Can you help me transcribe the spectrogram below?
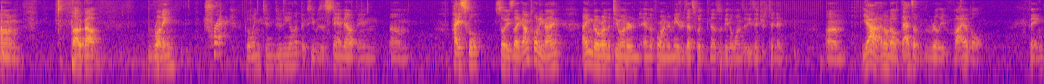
Um, thought about running track, going to do the Olympics. He was a standout in um, high school, so he's like, I'm 29, I can go run the 200 and the 400 meters. That's what those would be the ones that he's interested in. Um, yeah, I don't know if that's a really viable thing.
